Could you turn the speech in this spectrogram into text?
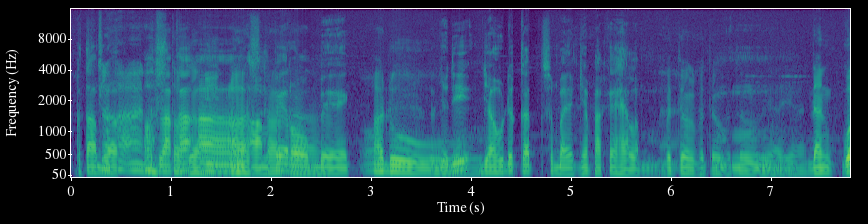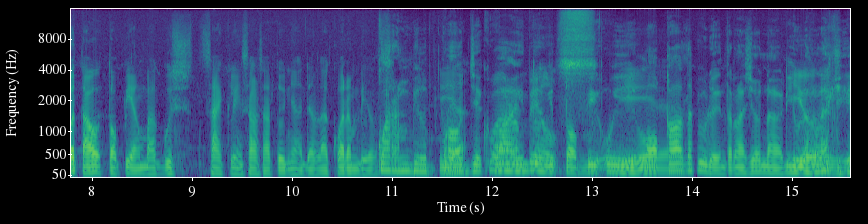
ketabrak, Kecelakaan. Astaga. sampai robek. aduh. Jadi jauh dekat sebaiknya pakai helm. betul betul betul ya ya. Dan gue tahu topi yang bagus cycling salah satunya adalah Quarem Bills. Quarambil Iya. Project wah Quarem itu gitu, topi wih Iya. lokal tapi udah internasional diulang Iya. lagi.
